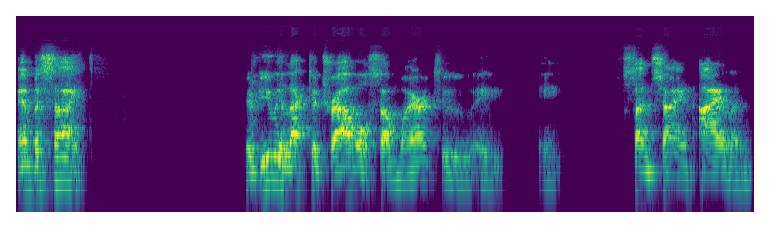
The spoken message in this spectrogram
And besides, if you elect to travel somewhere to a, a sunshine island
